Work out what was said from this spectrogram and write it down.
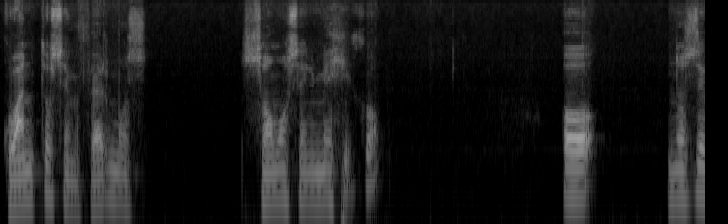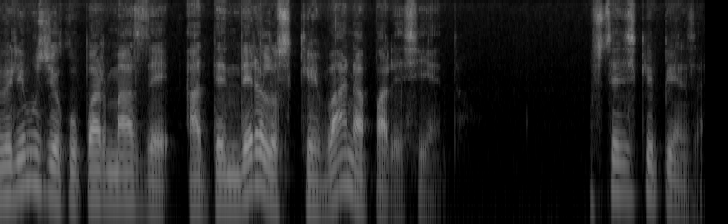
cuántos enfermos somos en México? ¿O nos deberíamos de ocupar más de atender a los que van apareciendo? ¿Ustedes qué piensan?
